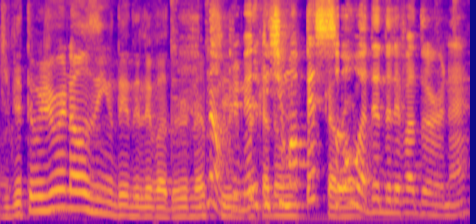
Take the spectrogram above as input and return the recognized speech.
Devia ter um jornalzinho dentro do elevador, né? Não, primeiro que tinha uma pessoa dentro do elevador, né?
